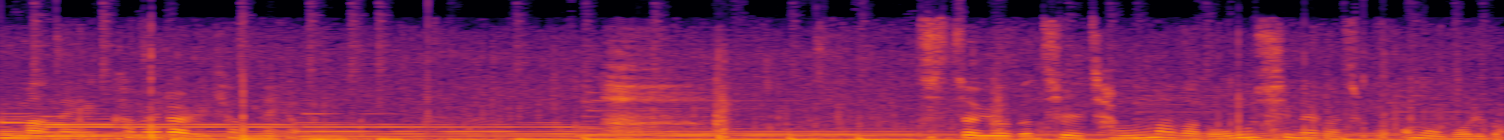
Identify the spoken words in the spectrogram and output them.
오랜만에 카메라를 켰네요. 진짜 요 며칠 장마가 너무 심해가지고 어머 머리 봐.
